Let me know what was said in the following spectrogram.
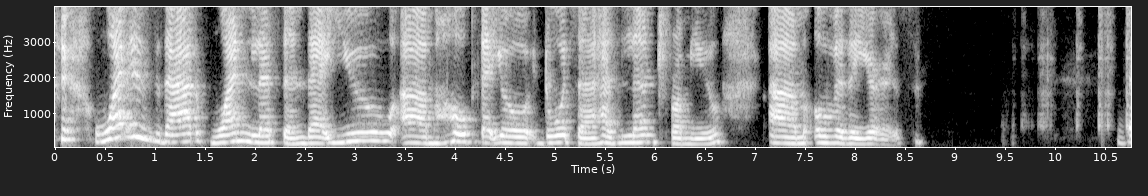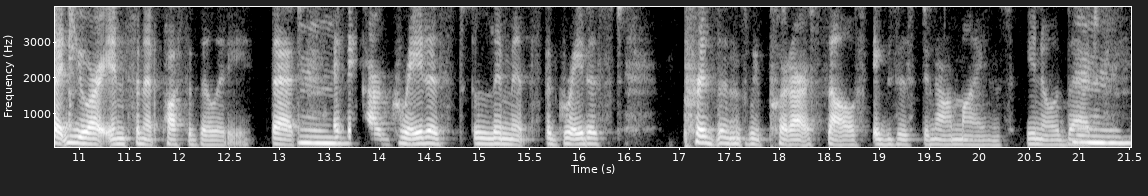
what is that one lesson that you um, hope that your daughter has learned from you um, over the years? That you are infinite possibility. That mm. I think our greatest limits, the greatest prisons we put ourselves exist in our minds you know that mm.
